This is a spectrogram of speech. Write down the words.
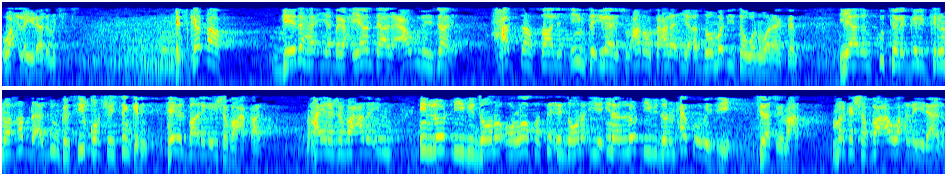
wax la yidhahda ma jirto. Iska dhaaf geedaha iyo dhagaxyaanta aad caabudaysaane xataa saalixiinta ilaahay subxaana watacaala iyo addoommadiisa wan wanaagsan. Yaadan ku talageli karinoo hadda adduunka sii qorshaysan karin hebel baa aniga ii shafaaco qaadi. Maxaa yeele shafaacada in in loo dhiibi doono oo loo fasixi doono iyo inaan loo dhiibi doono maxaa ku ogeysiiyey? Sidaas wey macana marka shafaaco wax la yidhaahdo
